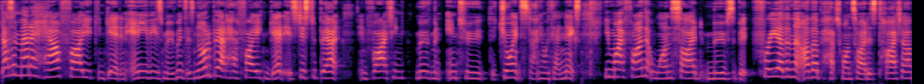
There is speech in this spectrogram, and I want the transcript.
Doesn't matter how far you can get in any of these movements. It's not about how far you can get. It's just about inviting movement into the joint, starting with our necks. You might find that one side moves a bit freer than the other. Perhaps one side is tighter.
